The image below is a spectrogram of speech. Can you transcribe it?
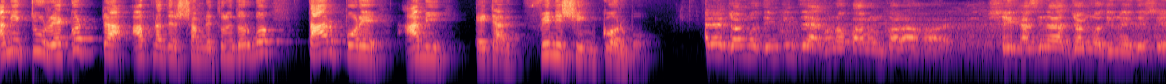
আমি একটু রেকর্ডটা আপনাদের সামনে তুলে ধরবো। তারপরে আমি এটার ফিনিশিং করব। জন্মদিন কিন্তু এখনও পালন করা হয়। শেখ হাসিনার জন্মদিন দেশে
